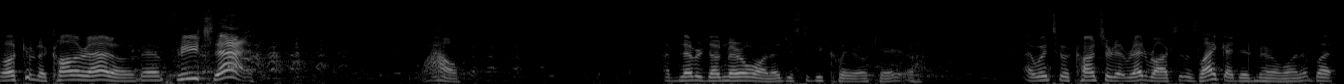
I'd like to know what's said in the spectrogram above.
Welcome to Colorado, man. Preach that. Wow. I've never done marijuana, just to be clear, okay? I went to a concert at Red Rocks. It was like I did marijuana, but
